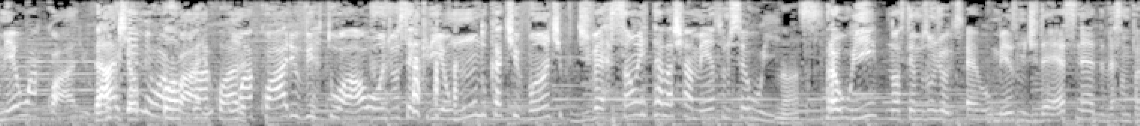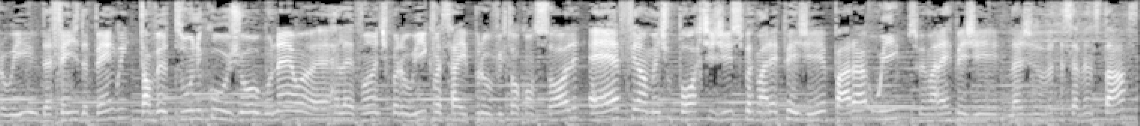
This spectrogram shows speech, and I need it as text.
Meu aquário. Tá, Por que meu um aquário? aquário. Um aquário virtual onde você cria um mundo cativante, diversão e relaxamento no seu Wii. Nossa. Pra Wii, nós temos um jogo, é, o mesmo de DS, né, da versão para Wii, Defend the Penguin. Talvez o único jogo, né, é, relevante para o Wii que vai sair pro Virtual Console é finalmente o port de Super Mario RPG para Wii, Super Mario RPG Legend of the Seven Stars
